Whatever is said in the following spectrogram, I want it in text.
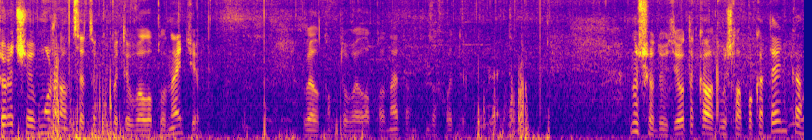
коротше, можна все це купити в велопланеті. Welcome to велопланета. Заходьте, купляйте. Ну що, друзі, отака от вийшла покатенька.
